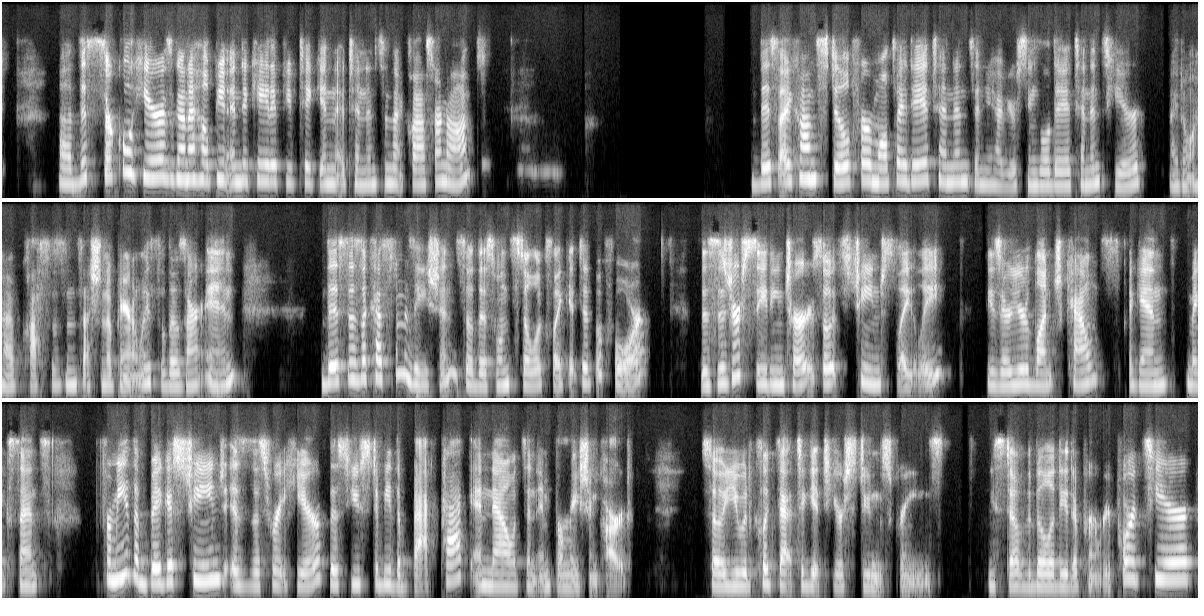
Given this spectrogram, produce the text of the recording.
Uh, this circle here is going to help you indicate if you've taken attendance in that class or not. This icon's still for multi-day attendance and you have your single day attendance here. I don't have classes in session apparently, so those aren't in. This is a customization, so this one still looks like it did before. This is your seating chart, so it's changed slightly. These are your lunch counts. Again, makes sense. For me, the biggest change is this right here. This used to be the backpack and now it's an information card. So you would click that to get to your student screens. You still have the ability to print reports here.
